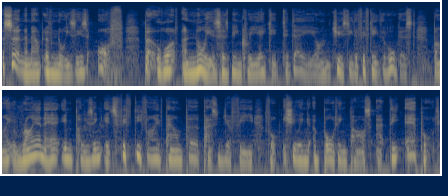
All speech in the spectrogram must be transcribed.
a certain amount of noises off. But what a noise has been created today on Tuesday, the 15th of August, by Ryanair imposing its £55 per passenger fee for issuing a boarding pass at the airport.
